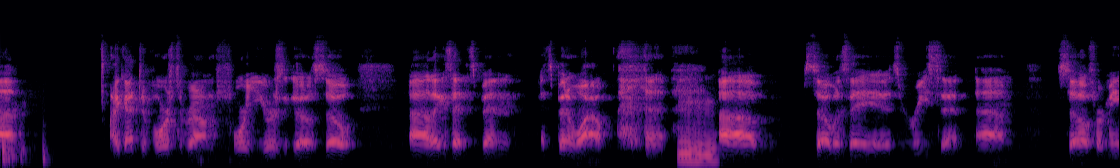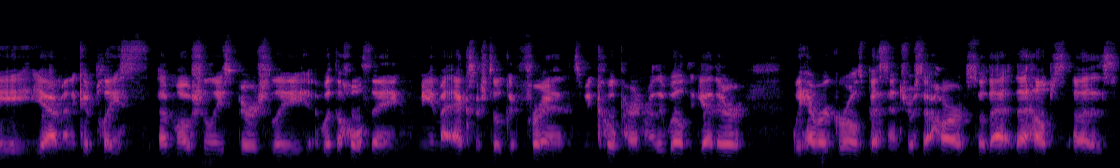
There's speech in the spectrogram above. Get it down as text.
Um, I got divorced around four years ago, so uh, like I said, it's been it's been a while. Mm-hmm. um, so I would say it's recent. Um, so for me, yeah, I'm in a good place emotionally, spiritually with the whole thing. Me and my ex are still good friends. We co-parent really well together. We have our girls' best interests at heart, so that that helps us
